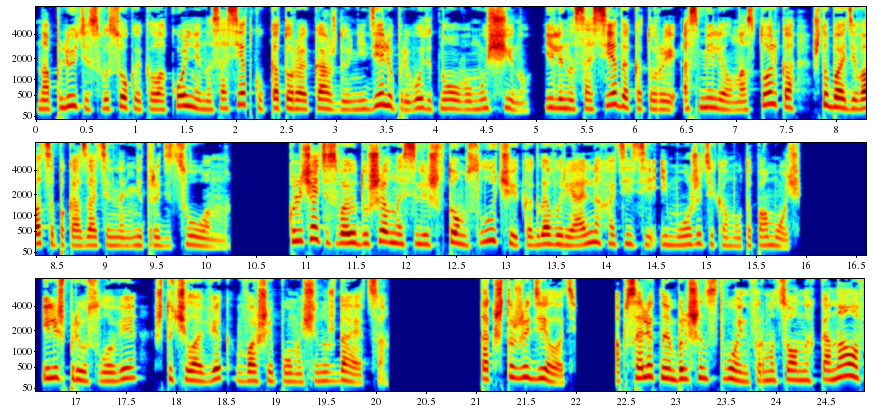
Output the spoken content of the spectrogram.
наплюйте с высокой колокольни на соседку, которая каждую неделю приводит нового мужчину, или на соседа, который осмелел настолько, чтобы одеваться показательно нетрадиционно. Включайте свою душевность лишь в том случае, когда вы реально хотите и можете кому-то помочь. И лишь при условии, что человек в вашей помощи нуждается. Так что же делать? Абсолютное большинство информационных каналов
